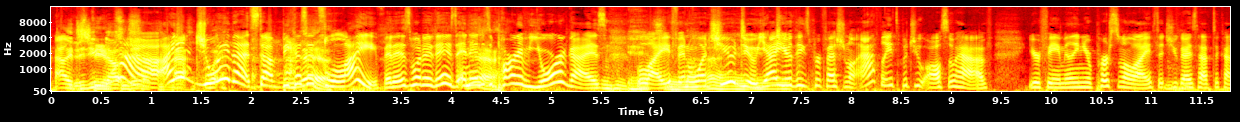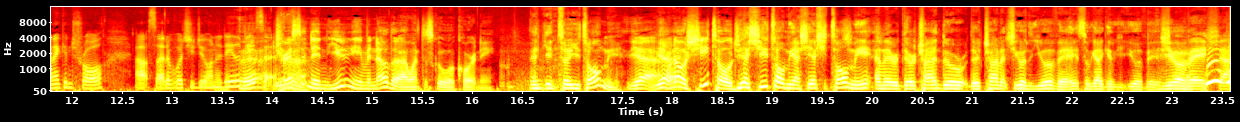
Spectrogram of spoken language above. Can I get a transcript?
Allie, did you Yeah, know? Yeah, I enjoy that stuff because it's life. It is what it is, and Yeah. it's a part of your guys' life and what you do. Yeah, you're these professional athletes, but you also have your family and your personal life that you guys have to kind of control outside of what you do on a daily basis. Tristan didn't. You didn't even know that I went to school with Kourtney. And, until you told me. Yeah. Yeah. Well, no, she told you. Yeah, she told me. Yeah, she actually told me, and they were they were trying to do. They're trying to. She goes to U of A, so we gotta give U of A. A U shout of. A shout out.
